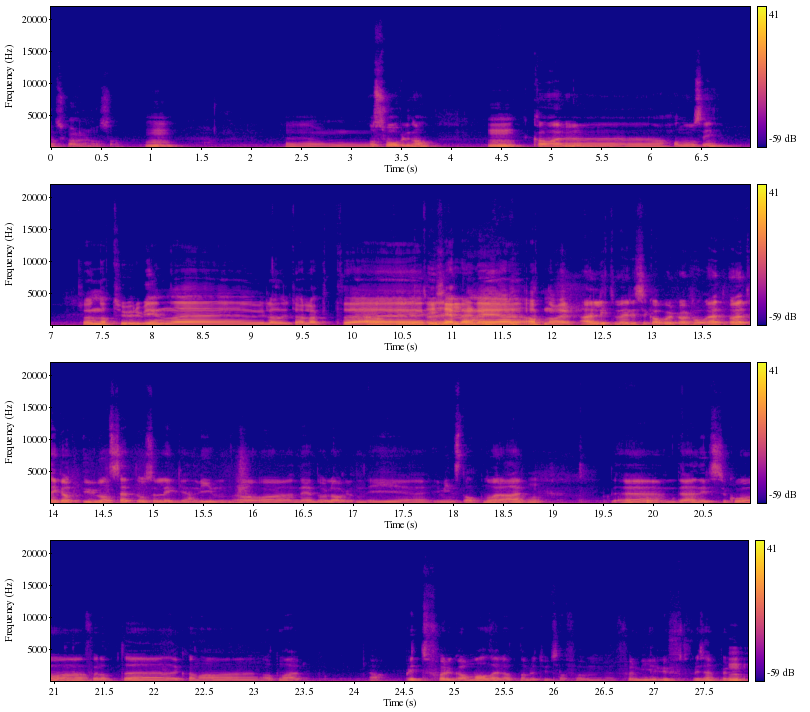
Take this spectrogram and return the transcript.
ganske avgjørende også. Mm. Um, Og svovelinnhold mm. kan være, ha noe å si. Så en naturvin eh, ville du ikke ha lagt eh, litt, i kjelleren i 18 år? Det er litt mer risikabelt. i hvert fall. Og jeg, og jeg tenker at uansett å legge en vin og, og ned og lagre den i, i minst 18 år, er Mm. eh, Det er en risiko for at eh, det kan ha At den har ja, blitt for gammel, eller at den har blitt utsatt for, for mye luft, f.eks. Mm.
